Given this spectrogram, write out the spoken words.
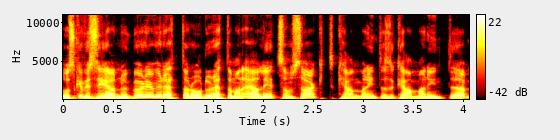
Då ska vi se, nu börjar vi rätta då. Då rättar man ärligt som sagt. Kan man inte så kan man inte.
